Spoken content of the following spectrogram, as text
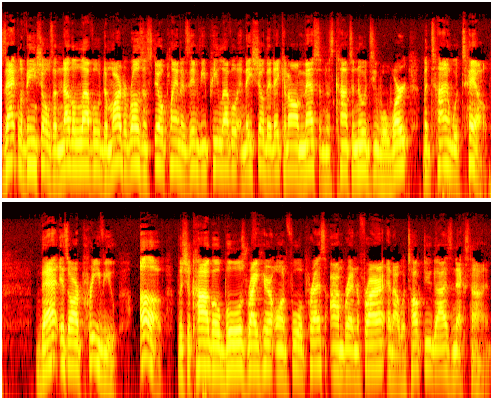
Zach LaVine shows another level, DeMar DeRozan still playing his MVP level, and they show that they can all mesh and this continuity will work, but time will tell. That is our preview of the Chicago Bulls right here on Full Press. I'm Brandon Fryer, and I will talk to you guys next time.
